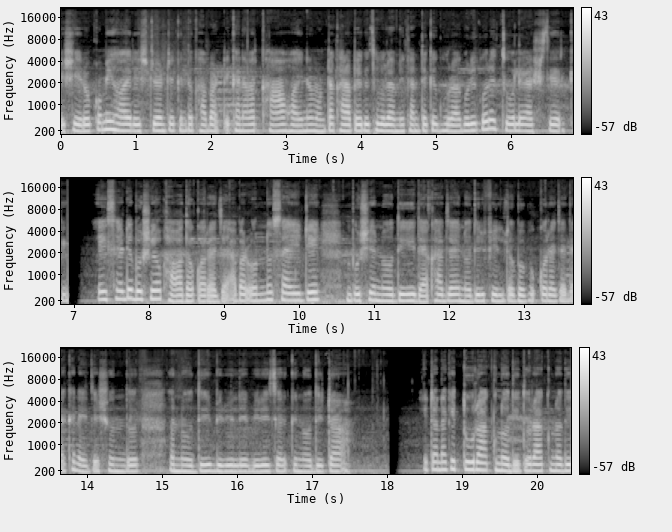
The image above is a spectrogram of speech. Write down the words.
বেশি এরকমই হয় রেস্টুরেন্টে কিন্তু খাবার এখানে আবার খাওয়া হয় না। মনটা খারাপ হয়ে গেছে বলে আমি এখান থেকে ঘোরাঘুরি করে চলে আসছি আর কি। এই সাইডে বসেও খাওয়া দাওয়া করা যায়। আবার অন্য সাইডে বসে নদী দেখা যায়, নদীর ফিলটা উপভোগ করা যায়। দেখেন এই যে সুন্দর নদী বিরিলে ব্রিজ আর কি নদীটা। এটা নাকি তুরাক নদী। তুরাক নদী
